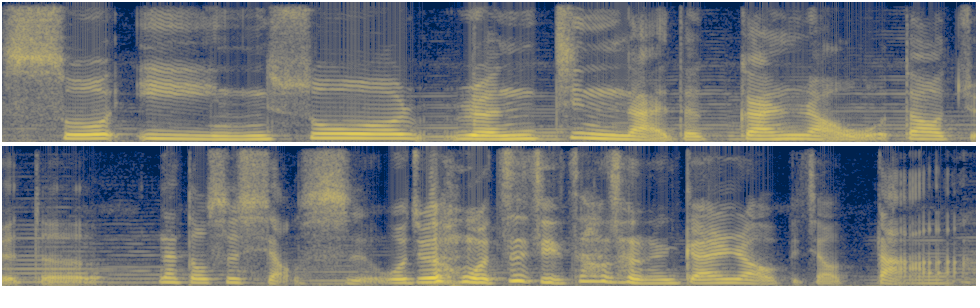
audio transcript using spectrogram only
所以你说人进来的干扰，我倒觉得那都是小事。我觉得我自己造成的干扰比较大啦。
